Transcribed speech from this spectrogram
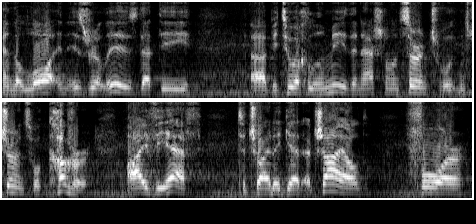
and the law in Israel is that the uh, Bituach Leumi, the national insurance will, insurance will cover IVF to try to get a child for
